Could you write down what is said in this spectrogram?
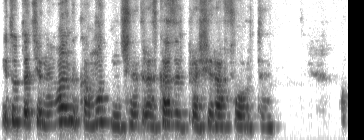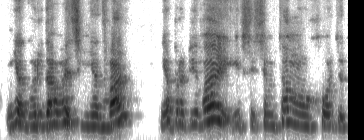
И тут Татьяна Ивановна кому-то начинает рассказывать про ферофорты. Я говорю, давайте мне два, я пропиваю, и все симптомы уходят.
